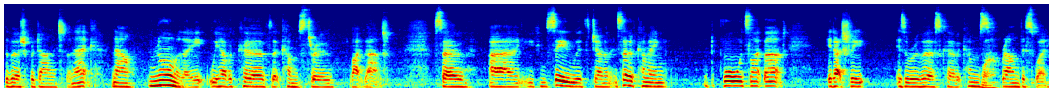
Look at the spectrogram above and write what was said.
the vertebrae down into the neck. Now, normally we have a curve that comes through like that. So uh, you can see with Gemma, instead of coming forwards like that, it actually is a reverse curve. It comes Wow. round this way.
